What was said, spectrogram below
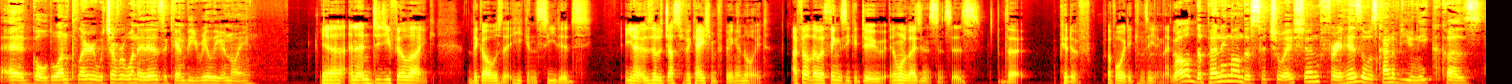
a gold one player, whichever one it is, it can be really annoying. Yeah, and and did you feel like the goals that he conceded, you know, there was justification for being annoyed? I felt there were things he could do in all of those instances that could have avoided conceding that goal. Well, depending on the situation, for his it was kind of unique because,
